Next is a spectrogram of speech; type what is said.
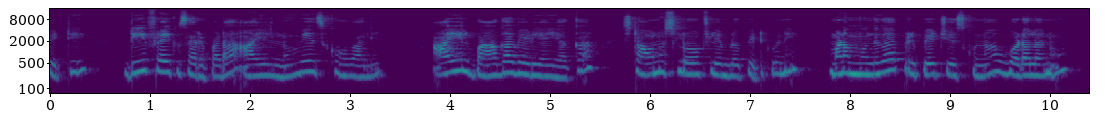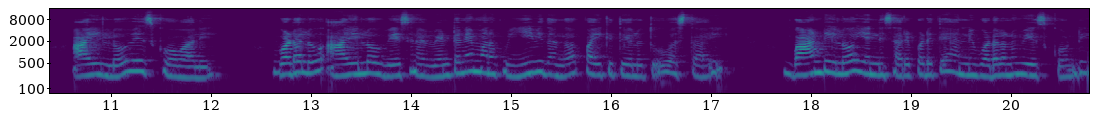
పెట్టి డీప్ ఫ్రైకు సరిపడా ఆయిల్ను వేసుకోవాలి. ఆయిల్ బాగా వేడి అయ్యాక స్టవ్ను స్లో ఫ్లేమ్లో పెట్టుకొని మనం ముందుగా ప్రిపేర్ చేసుకున్న వడలను ఆయిల్లో వేసుకోవాలి. వడలు ఆయిల్లో వేసిన వెంటనే మనకు ఈ విధంగా పైకి తేలుతూ వస్తాయి. బాండీలో ఎన్ని సరిపడితే అన్ని వడలను వేసుకోండి.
